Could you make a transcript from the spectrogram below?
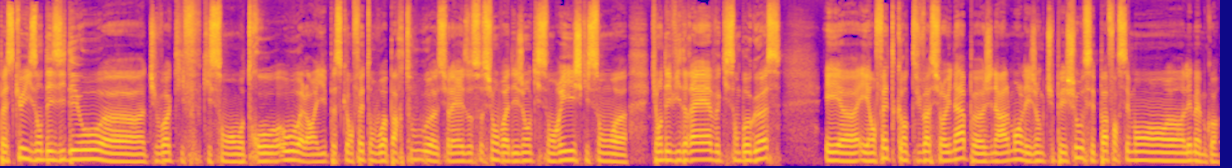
parce qu'ils ont des idéaux, euh, tu vois, qui, qui sont trop hauts. Alors, parce qu'en fait, on voit partout euh, sur les réseaux sociaux, on voit des gens qui sont riches, qui, sont, euh, qui ont des vies de rêve, qui sont beaux gosses. Et, et en fait, quand tu vas sur une app, généralement, les gens que tu pécho, c'est pas forcément les mêmes, quoi.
